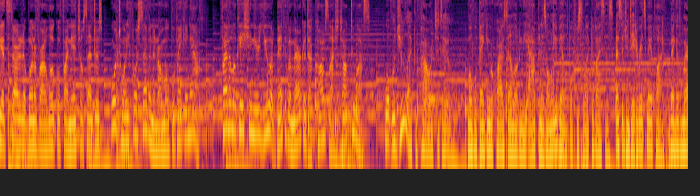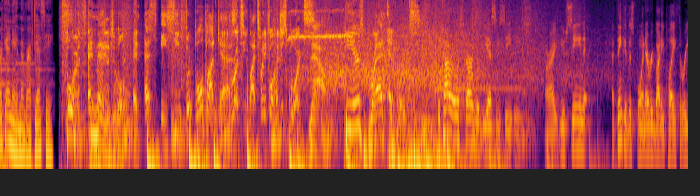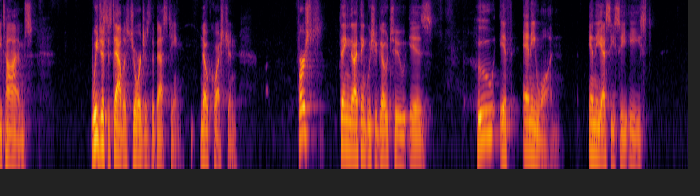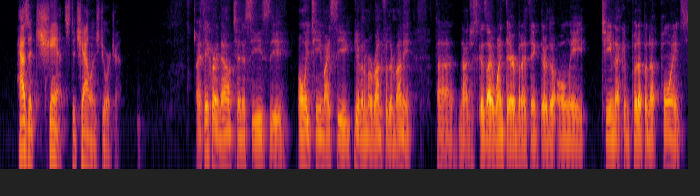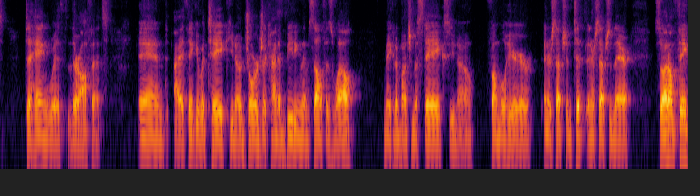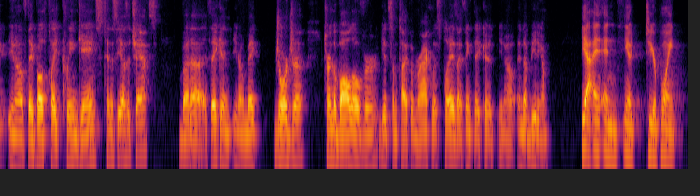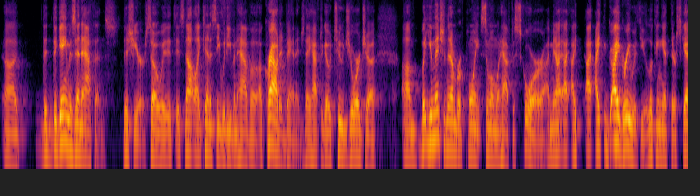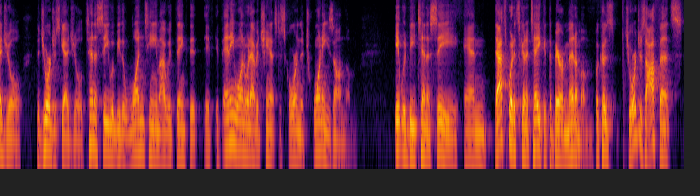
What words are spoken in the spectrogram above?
Get started at one of our local financial centers or 24-7 in our mobile banking app. Find a location near you at bankofamerica.com slash talk to us. What would you like the power to do? Mobile banking requires downloading the app and is only available for select devices. Message and data rates may apply. Bank of America and a member FDIC. Fourth and Manageable, an SEC football podcast brought to you by 2400 Sports. Now, here's Brad Edwards. So, Tyler, let's start with the SEC East. All right. You've seen, I think at this point, everybody play three times. We just established Georgia's the best team. No question. First thing that I think we should go to is who, if anyone, in the SEC East has a chance to challenge Georgia? I think right now Tennessee's the only team I see giving them a run for their money. Uh, not just because I went there, but I think they're the only team that can put up enough points to hang with their offense. And I think it would take, you know, Georgia kind of beating themselves as well, making a bunch of mistakes, you know, fumble here, interception, tip interception there. So I don't think, you know, if they both play clean games, Tennessee has a chance. But uh, if they can, you know, make Georgia turn the ball over, get some type of miraculous plays, I think they could, you know, end up beating them. Yeah, and, and you know, to your point, uh, the the game is in Athens this year, so it, it's not like Tennessee would even have a, a crowd advantage. They have to go to Georgia. Um, but you mentioned the number of points someone would have to score. I mean, I I I, I agree with you. Looking at their schedule, the Georgia schedule, Tennessee would be the one team I would think that if if anyone would have a chance to score in the twenties on them, it would be Tennessee, and that's what it's going to take at the bare minimum because Georgia's offense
